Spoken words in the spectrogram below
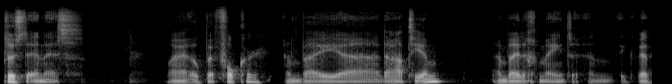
plus de NS. Maar ook bij Fokker en bij de HTM en bij de gemeente. En ik werd,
